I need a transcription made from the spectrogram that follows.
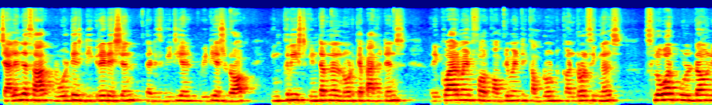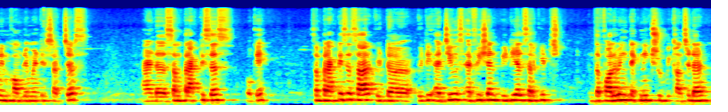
Challenges are voltage degradation, that is VTH, VTH drop, increased internal node capacitance, requirement for complementary control signals, slower pull down in complementary structures, and uh, some practices. Okay, some practices are it uh, it achieves efficient PTL circuits. The following techniques should be considered.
